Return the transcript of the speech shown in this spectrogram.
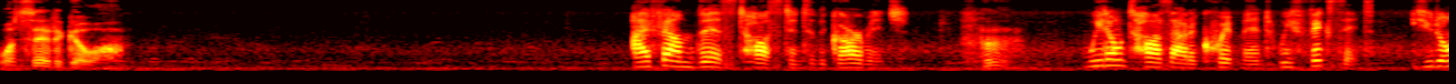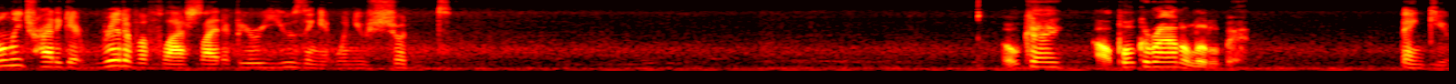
What's there to go on? I found this tossed into the garbage. Huh. We don't toss out equipment, we fix it. You'd only try to get rid of a flashlight if you were using it when you shouldn't. Okay, I'll poke around a little bit. Thank you.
